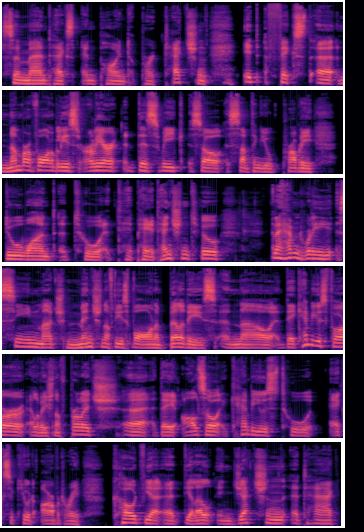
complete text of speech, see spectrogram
Symantec's Endpoint Protection. It fixed a number of vulnerabilities earlier this week, so something you probably do want to t- pay attention to. And I haven't really seen much mention of these vulnerabilities. Now, they can be used for elevation of privilege. Uh, they also can be used to execute arbitrary code via a DLL injection attack.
